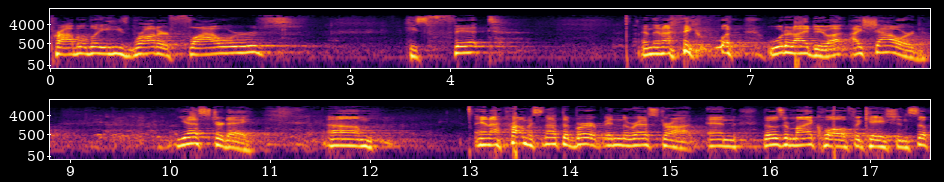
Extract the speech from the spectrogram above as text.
Probably. He's brought her flowers. He's fit. And then I think, what, what did I do? I, I showered yesterday. Um, and I promise not to burp in the restaurant. And those are my qualifications. So,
